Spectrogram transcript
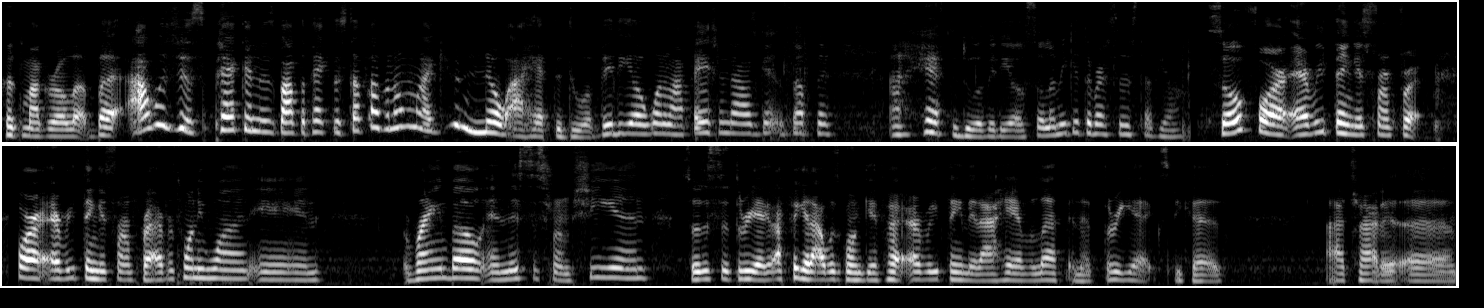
hook my girl up. But I was just packing this, about to pack this stuff up. And I'm like, you know I have to do a video. One of my fashion dolls getting something. I have to do a video. So let me get the rest of the stuff, y'all. So far, everything is from for far everything is from Forever 21 and Rainbow, and this is from Shein. So this is a 3X. I figured I was going to give her everything that I have left in a 3X because I try to uh,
